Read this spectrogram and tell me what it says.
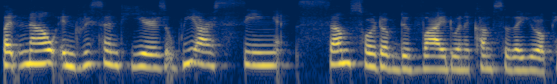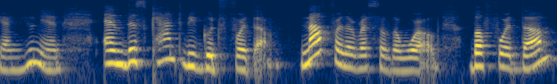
But now, in recent years, we are seeing some sort of divide when it comes to the European Union. And this can't be good for them, not for the rest of the world, but for them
